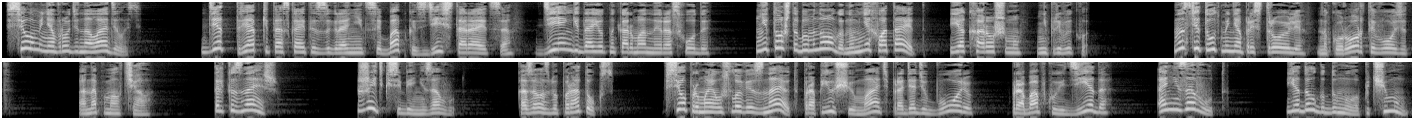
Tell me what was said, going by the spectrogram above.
все у меня вроде наладилось. Дед тряпки таскает из-за границы, бабка здесь старается, деньги дает на карманные расходы. Не то чтобы много, но мне хватает. Я к хорошему не привыкла. В институт меня пристроили, на курорты возят. Она помолчала. Только знаешь, жить к себе не зовут. Казалось бы, парадокс. Все про мои условия знают, про пьющую мать, про дядю Борю, про бабку и деда, а не зовут. Я долго думала, почему?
